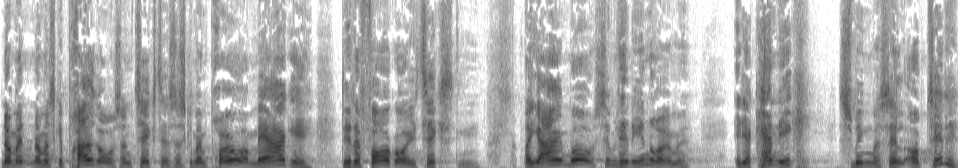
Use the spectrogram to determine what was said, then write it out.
når man, når man skal prædike over sådan en tekst her, så skal man prøve at mærke det, der foregår i teksten. Og jeg må simpelthen indrømme, at jeg kan ikke svinge mig selv op til det.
